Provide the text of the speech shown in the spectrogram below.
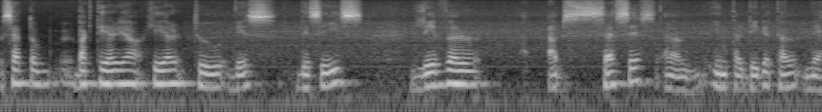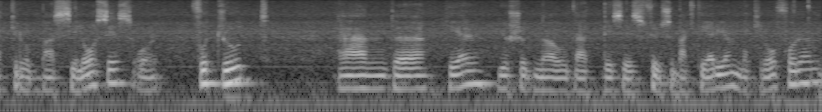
set of bacteria here to this disease, liver abscesses and interdigital necrobacillosis or foot rot. And uh, here you should know that this is Fusobacterium necrophorum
